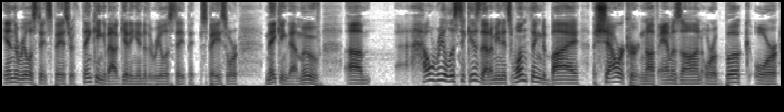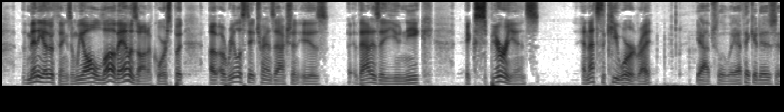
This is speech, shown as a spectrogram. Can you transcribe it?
in the real estate space or thinking about getting into the real estate space or making that move. Um, how realistic is that? I mean, it's one thing to buy a shower curtain off Amazon or a book or many other things, and we all love Amazon, of course. But a, a real estate transaction is that is a unique experience, and that's the key word, right? Yeah, absolutely. I think it is a,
